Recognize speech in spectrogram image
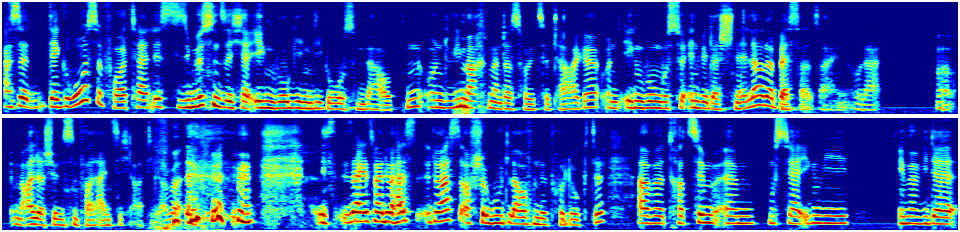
also der große Vorteil ist, sie müssen sich ja irgendwo gegen die Großen behaupten. Und wie macht man das heutzutage? Und irgendwo musst du entweder schneller oder besser sein oder im allerschönsten Fall einzigartig. Aber ich sage jetzt mal, du hast, du hast auch schon gut laufende Produkte, aber trotzdem ähm, musst du ja irgendwie immer wieder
